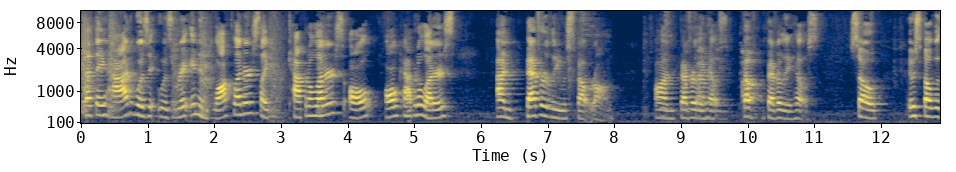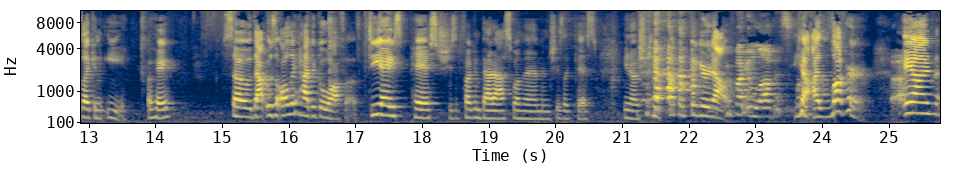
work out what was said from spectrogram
that they had was it was written in block letters, like capital letters, all all capital letters, and Beverly was spelt wrong on Beverly, Beverly. Hills. Be- Oh. Beverly Hills. So it was spelled with like an E. Okay. So that was all they had to go off of. DA's pissed. She's a fucking badass woman, and she's like pissed. You know, she can't fucking figure it out. I fucking love this. Yeah, I love her. And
